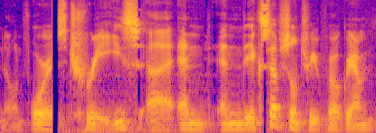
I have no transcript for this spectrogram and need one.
known for is trees, uh, and and the Exceptional Tree Program.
